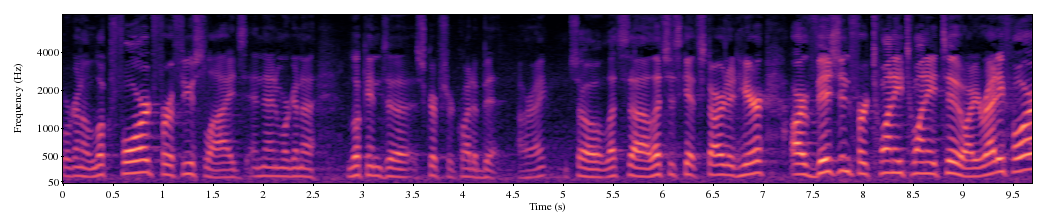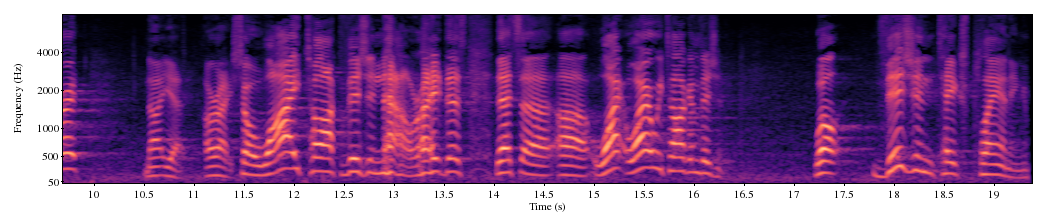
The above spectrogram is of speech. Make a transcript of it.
we're going to look forward for a few slides, and then we're going to look into Scripture quite a bit. All right? So let's, uh, let's just get started here. Our vision for 2022. Are you ready for it? Not yet. All right. So why talk vision now, right? This, that's, uh, uh, why, why are we talking vision? Well, vision takes planning.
